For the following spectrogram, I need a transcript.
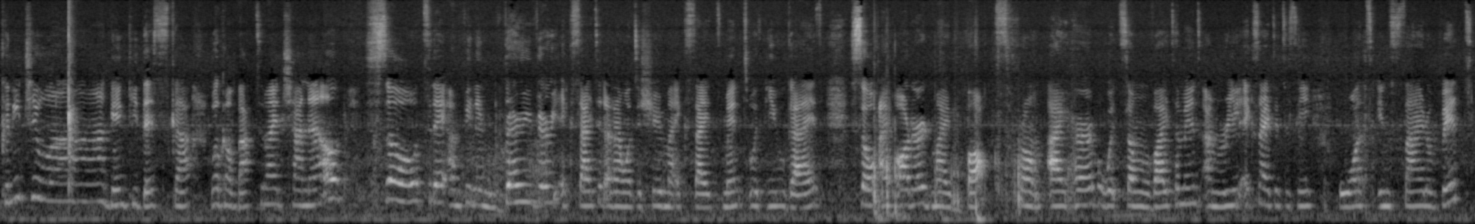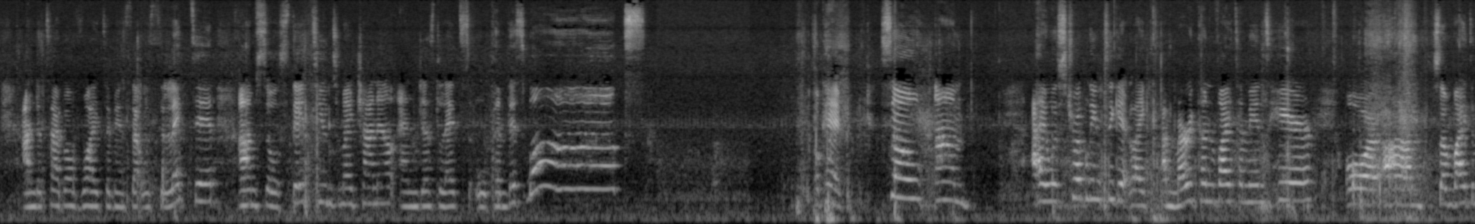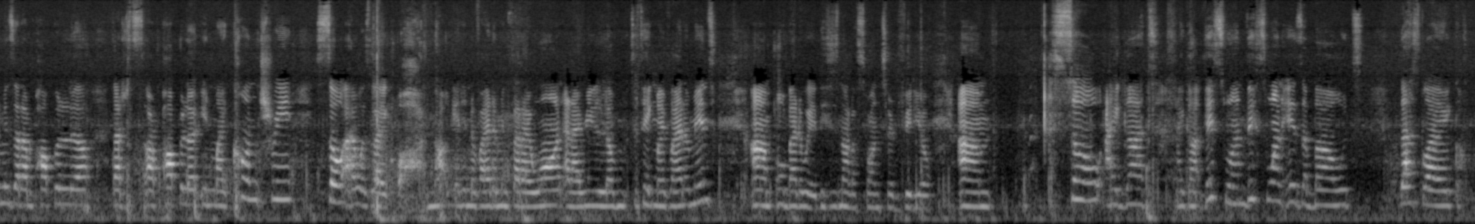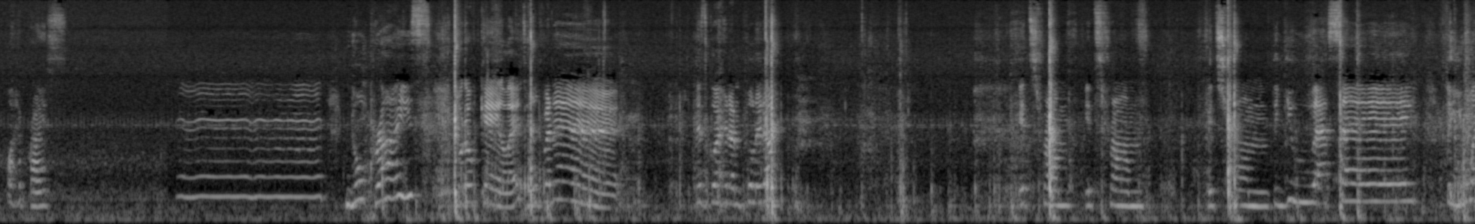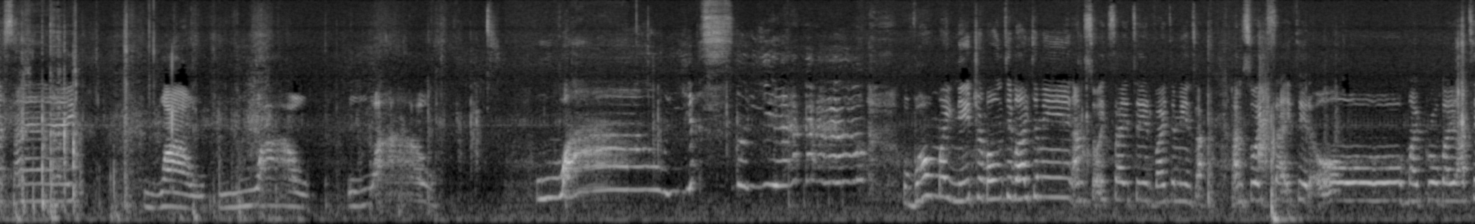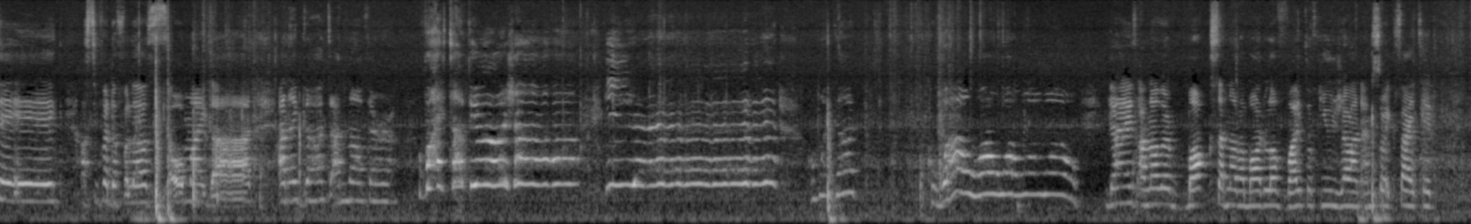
konnichiwa, genki desu ka? Welcome back to my channel. So today I'm feeling very very excited and I want to share my excitement with you guys. So I ordered my box from iHerb with some vitamins. I'm really excited to see what's inside of it and the type of vitamins that was selected. Um, so stay tuned to my channel and just let's open this box okay so um i was struggling to get like american vitamins here or um some vitamins that i'm popular that are popular in my country. So i was like oh i'm not getting the vitamins that i want and i really love to take my vitamins. Um oh by the way this is not a sponsored video. Um so i got i got this one. This one is about that's like what's the price? Mm, no price. But okay let's open it. Let's go ahead and pull it up. It's from it's from it's from the USA the USA wow wow wow wow wow my nature bounty vitamin. I'm so excited. Vitamins uh, i'm so excited. Oh my probiotic. Acidophilus oh my god. And i got another vitafusion. Yeah. Oh my god. Wow wow wow wow wow. Guys another box another bottle of vitafusion. I'm so excited.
